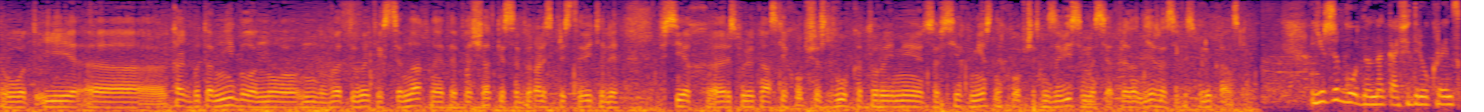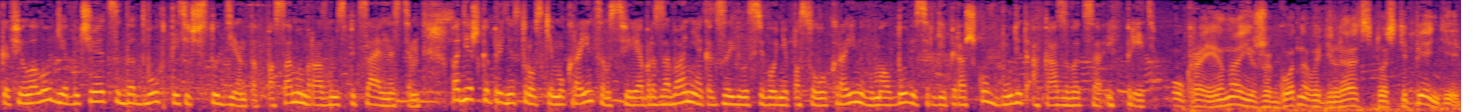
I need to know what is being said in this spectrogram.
Вот, и э, как бы там ни было, но в, в этих стенах, на этой площадке собирались представители всех э, республиканских обществ, двух, которые имеются, всех местных обществ, вне зависимости от принадлежности к республиканским. Ежегодно на кафедре украинской филологии обучается до двух тысяч студентов по самым разным специальностям. Поддержка приднестровским украинцам в сфере образования, как заявил сегодня посол Украины в Молдове Сергей Пирожков, будет оказываться и впредь. Украина ежегодно выделяет 100 стипендий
